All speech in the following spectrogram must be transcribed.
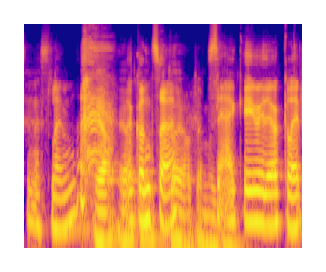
si myslím. Jo, jo, Dokonce. To, to, jo, to je. Nějaký videoklip.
